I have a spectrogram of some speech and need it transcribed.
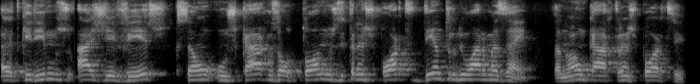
adquirimos AGVs, que são uns carros autónomos de transporte dentro do armazém. Então não é um carro de transporte,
